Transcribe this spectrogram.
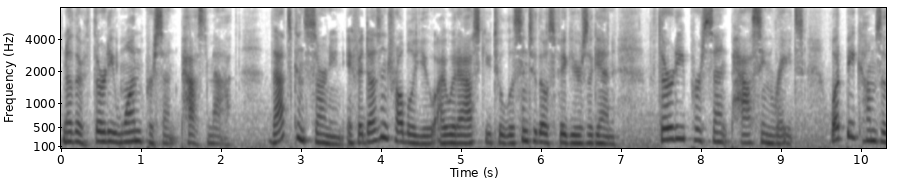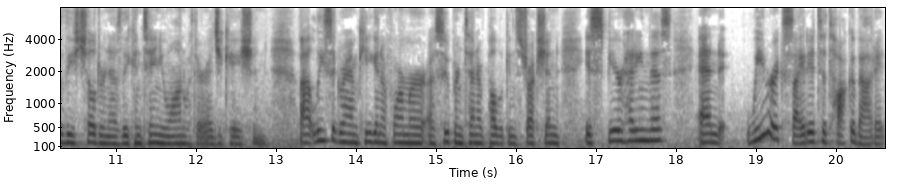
Another 31% passed math. That's concerning. If it doesn't trouble you, I would ask you to listen to those figures again. 30% passing rates. What becomes of these children as they continue on with their education? Uh, Lisa Graham Keegan, a former uh, superintendent of public instruction, is spearheading this, and we are excited to talk about it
